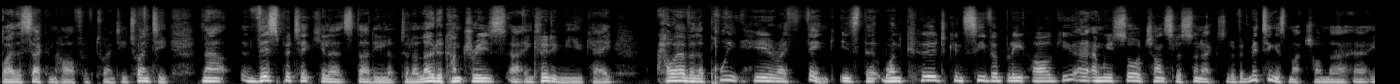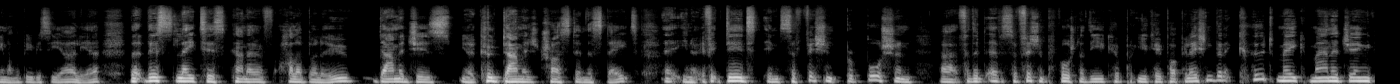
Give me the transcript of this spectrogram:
by the second half of 2020. Now, this particular study looked at a load of countries, uh, including the UK, However, the point here, I think, is that one could conceivably argue, and we saw Chancellor Sunak sort of admitting as much on the, uh, you know, on the BBC earlier, that this latest kind of hullabaloo damages, you know, could damage trust in the state. Uh, you know, if it did in sufficient proportion uh, for the uh, sufficient proportion of the UK, UK population, then it could make managing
